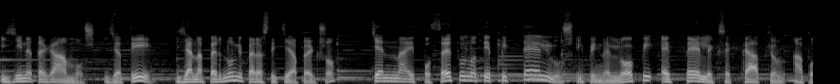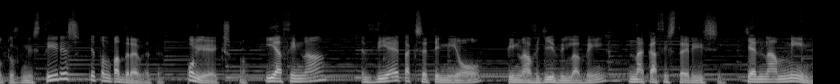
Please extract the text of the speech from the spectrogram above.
γίνεται γάμος. Γιατί; Για να περνούν οι περαστικοί απ' έξω και να υποθέτουν ότι επιτέλους η Πινελόπη επέλεξε κάποιον από τους μυστήρες και τον παντρεύεται. Πολύ έξυπνο. Η Αθηνά διέταξε την Ιώ, την αυγή δηλαδή, να καθυστερήσει και να μην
